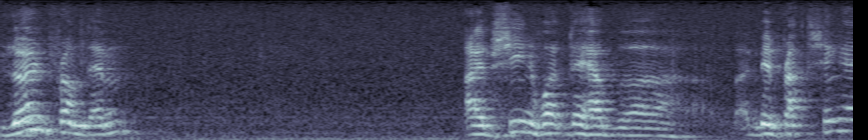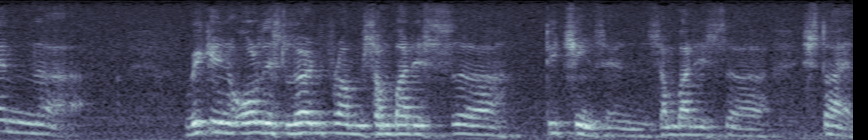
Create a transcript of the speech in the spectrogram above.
learned from them. I've seen what they have uh, been practicing, and uh, we can always learn from somebody's uh, teachings and somebody's uh, style.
